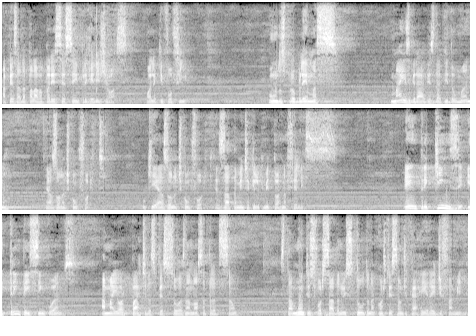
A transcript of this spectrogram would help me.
apesar da palavra parecer sempre religiosa. Olha que fofinho um dos problemas mais graves da vida humana é a zona de conforto. O que é a zona de conforto? Exatamente aquilo que me torna feliz. Entre 15 e 35 anos, a maior parte das pessoas na nossa tradição está muito esforçada no estudo, na constituição de carreira e de família.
